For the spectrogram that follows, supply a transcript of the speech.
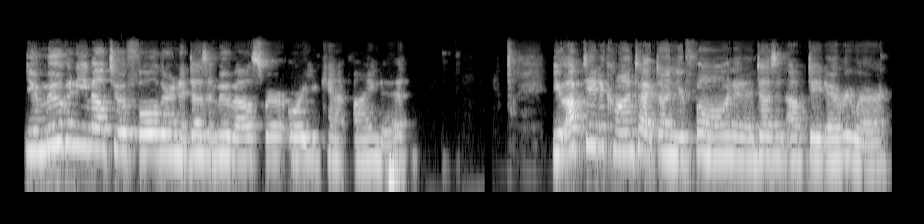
You move an email to a folder and it doesn't move elsewhere or you can't find it. You update a contact on your phone and it doesn't update everywhere.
